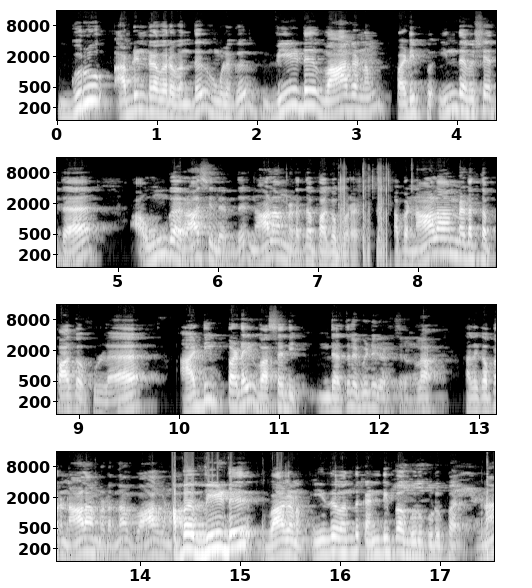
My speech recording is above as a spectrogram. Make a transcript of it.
குரு அப்படின்றவர் வந்து உங்களுக்கு வீடு வாகனம் படிப்பு இந்த விஷயத்த உங்கள் ராசியிலேருந்து நாலாம் இடத்த பார்க்க போகிறார் அப்போ நாலாம் இடத்தை பார்க்கக்குள்ள அடிப்படை வசதி இந்த இடத்துல வீடு கிடச்சிருங்களா? அதுக்கப்புறம் நாலாம் இடம் தான் வாகனம். அப்போ வீடு வாகனம் இது வந்து கண்டிப்பாக குரு கொடுப்பார். ஏன்னா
